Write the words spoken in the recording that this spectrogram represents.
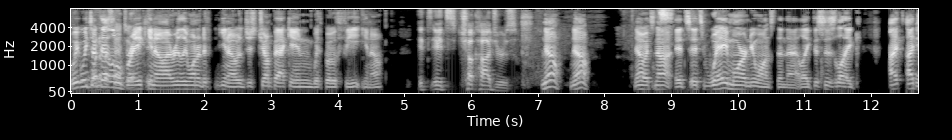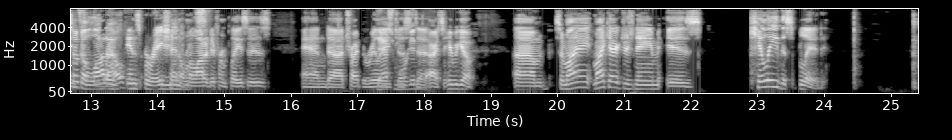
We, we took that little to. break. You know, I really wanted to, you know, just jump back in with both feet. You know, It's it's Chuck Hodgers. no, no, no, it's not. It's it's way more nuanced than that. Like this is like I I took It's a lot Ralph of inspiration from a lot of different places and uh, tried to really Dash just. Uh, all right, so here we go. Um, so my my character's name is Killy the Splid.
